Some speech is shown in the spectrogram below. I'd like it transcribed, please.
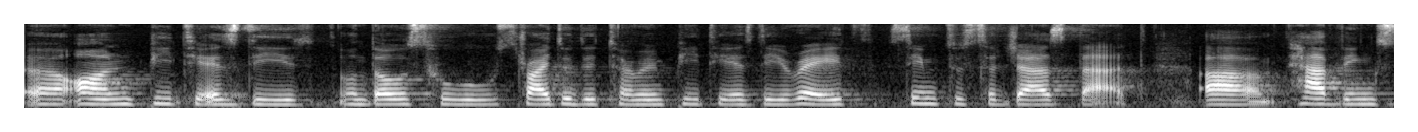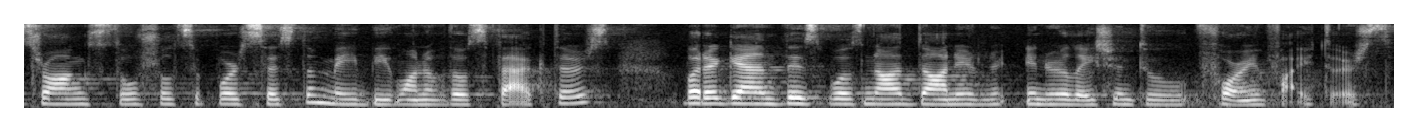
uh, on PTSD, on those who try to determine PTSD rates, seem to suggest that um, having strong social support system may be one of those factors. But again, this was not done in, in relation to foreign fighters.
